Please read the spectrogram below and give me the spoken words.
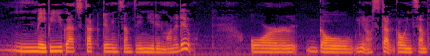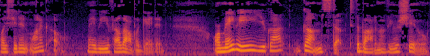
Maybe you got stuck doing something you didn't want to do or go, you know, stuck going someplace you didn't want to go. Maybe you felt obligated. Or maybe you got gum stuck to the bottom of your shoe.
